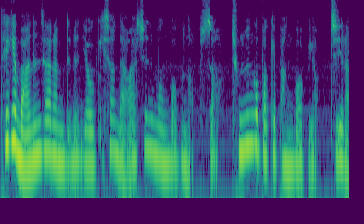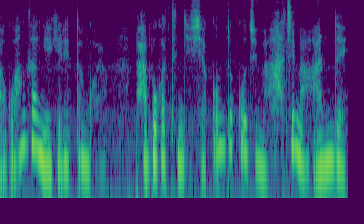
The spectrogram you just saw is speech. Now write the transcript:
되게 많은 사람들은 여기서 나갈 수 있는 방법은 없어. 죽는 것밖에 방법이 없지라고 항상 얘기를 했던 거예요. 바보 같은 짓이야. 꿈도 꾸지 마. 하지 마. 안 돼.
